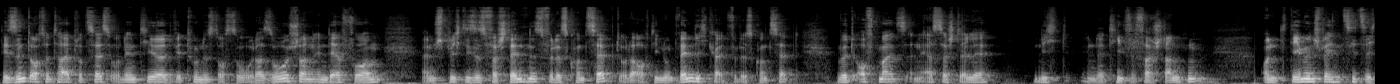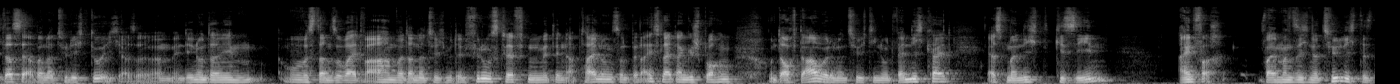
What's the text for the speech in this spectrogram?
wir sind doch total prozessorientiert, wir tun es doch so oder so schon in der Form. Ähm, sprich, dieses Verständnis für das Konzept oder auch die Notwendigkeit für das Konzept wird oftmals an erster Stelle nicht in der Tiefe verstanden. Und dementsprechend zieht sich das ja aber natürlich durch. Also ähm, in den Unternehmen, wo es dann soweit war, haben wir dann natürlich mit den Führungskräften, mit den Abteilungs- und Bereichsleitern gesprochen. Und auch da wurde natürlich die Notwendigkeit erstmal nicht gesehen. Einfach, weil man sich natürlich das,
